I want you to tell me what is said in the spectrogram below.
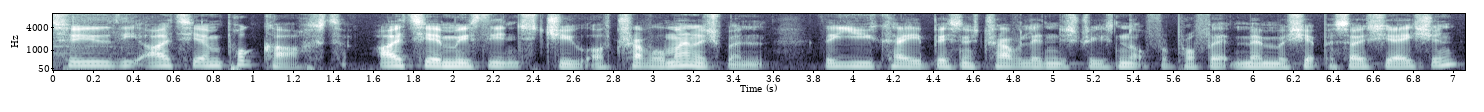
to the ITM podcast. ITM is the Institute of Travel Management, the UK business travel industry's not for profit membership association.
